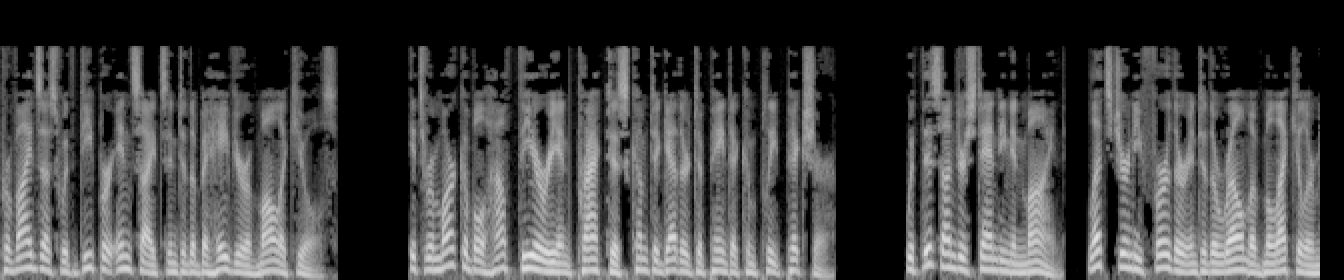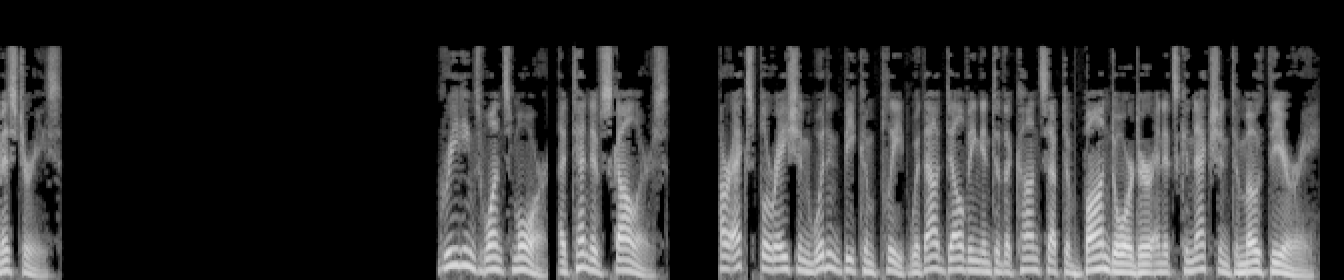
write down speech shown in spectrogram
provides us with deeper insights into the behavior of molecules. It's remarkable how theory and practice come together to paint a complete picture. With this understanding in mind, let's journey further into the realm of molecular mysteries. Greetings once more, attentive scholars. Our exploration wouldn't be complete without delving into the concept of bond order and its connection to MO theory.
